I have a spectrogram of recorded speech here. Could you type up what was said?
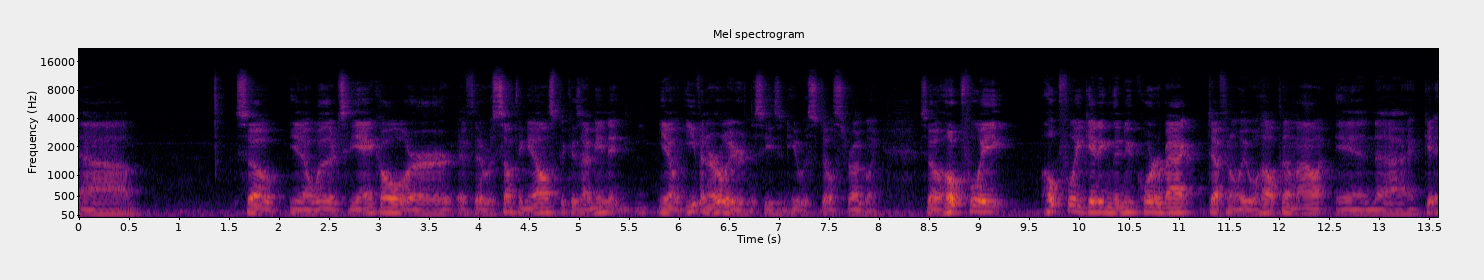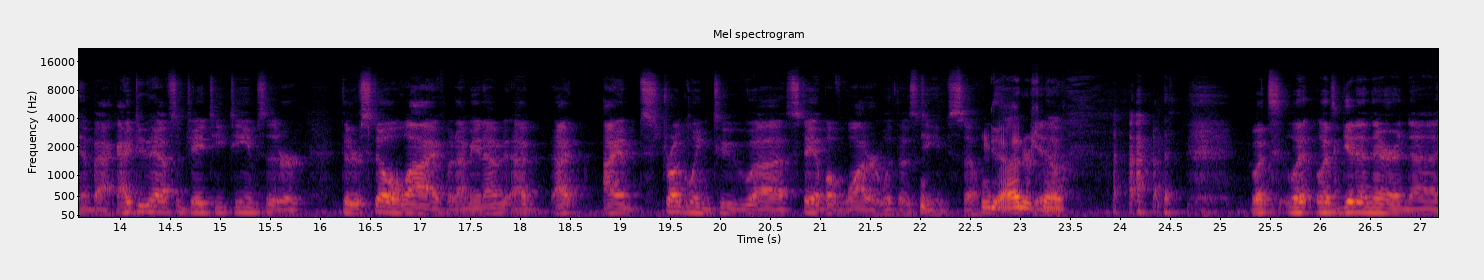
Um, so you know whether it's the ankle or if there was something else, because I mean, it, you know, even earlier in the season he was still struggling. So hopefully, hopefully getting the new quarterback definitely will help him out and uh, get him back. I do have some JT teams that are that are still alive, but I mean, I'm, I I I am struggling to uh, stay above water with those teams. So Yeah, I understand. you know, let's let, let's get in there and, uh,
